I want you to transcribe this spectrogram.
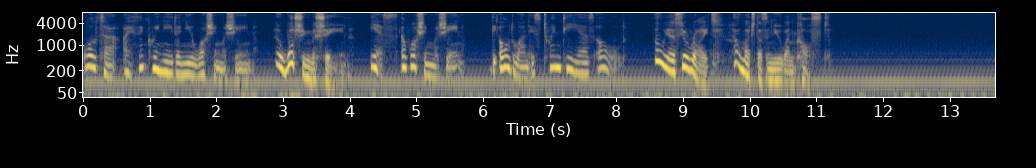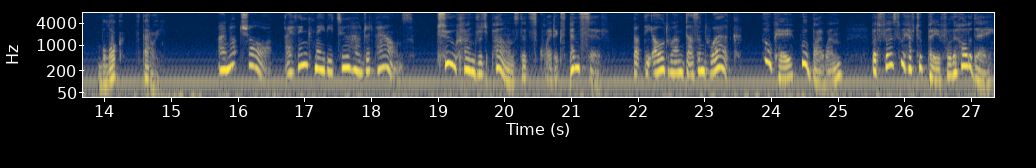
Walter, I think we need a new washing machine. A washing machine. Yes, a washing machine. The old one is 20 years old. Oh, yes, you're right. How much does a new one cost? Блок второй. I'm not sure. I think maybe 200 pounds. Two hundred pounds. That's quite expensive. But the old one doesn't work. Okay, we'll buy one. But first we have to pay for the holiday.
